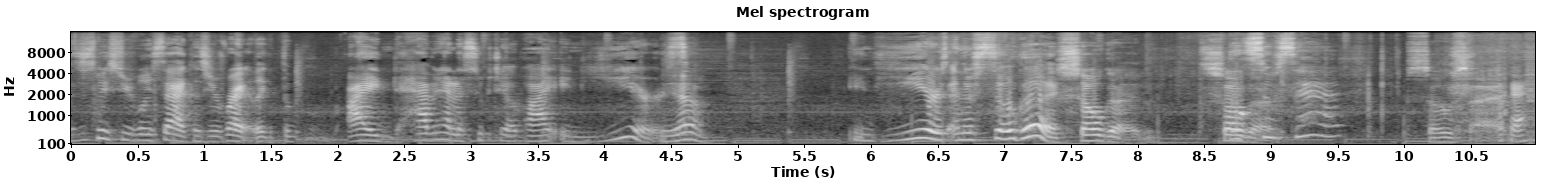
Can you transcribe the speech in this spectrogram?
That just makes me really sad because you're right. Like the, I haven't had a sweet potato pie in years. Yeah, in years, and they're so good. So good. So It's so sad. So, sad. Okay.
